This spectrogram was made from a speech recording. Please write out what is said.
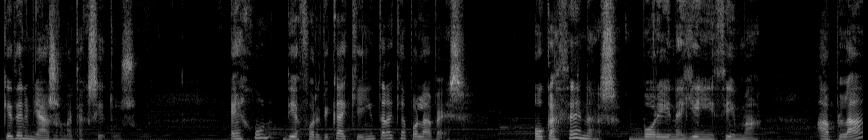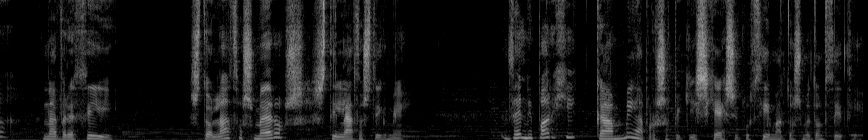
και δεν μοιάζουν μεταξύ τους έχουν διαφορετικά κίνητρα και απολαβές. Ο καθένας μπορεί να γίνει θύμα, απλά να βρεθεί στο λάθος μέρος στη λάθος στιγμή. Δεν υπάρχει καμία προσωπική σχέση του θύματος με τον θήτη.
